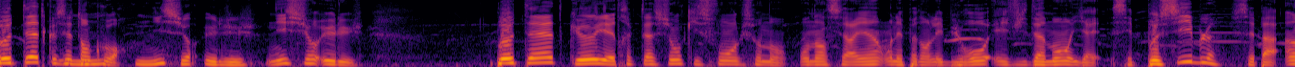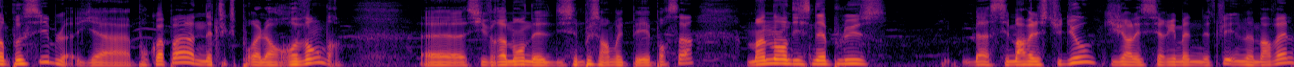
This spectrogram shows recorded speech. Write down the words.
Peut-être que c'est en cours Ni sur Hulu. ni sur Hulu. Peut-être qu'il y a des tractations qui se font en ce moment. On n'en sait rien, on n'est pas dans les bureaux. Évidemment, c'est possible, c'est pas impossible. Y a, pourquoi pas, Netflix pourrait leur revendre. euh, si vraiment Disney Plus a envie de payer pour ça. Maintenant, Disney Plus, bah, c'est Marvel Studios qui gère les séries de Netflix, Marvel.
